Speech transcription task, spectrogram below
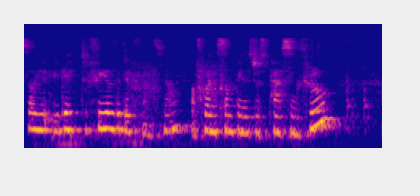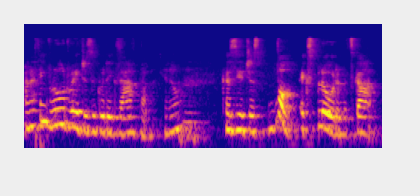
So you, you get to feel the difference, no, of when something is just passing through and I think road rage is a good example, you know, because mm. you just boom, explode and it's gone.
